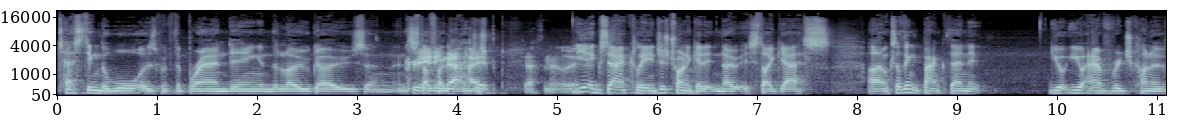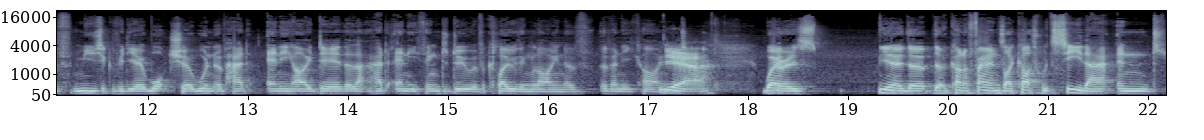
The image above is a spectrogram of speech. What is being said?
testing the waters with the branding and the logos and, and stuff like that. that. Hype, just, definitely. Yeah, exactly, and just trying to get it noticed, I guess. Because um, I think back then it your your average kind of music video watcher wouldn't have had any idea that that had anything to do with a clothing line of of any kind. Yeah. Whereas, you know, the the kind of fans like us would see that and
